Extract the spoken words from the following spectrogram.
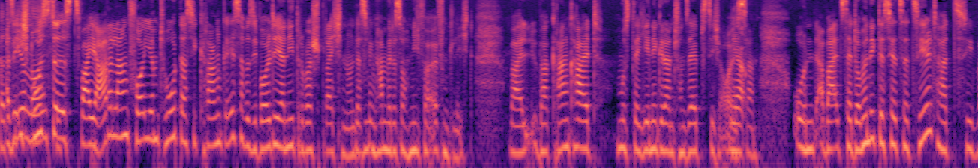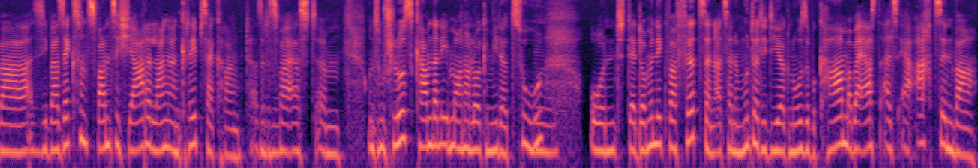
Also ich wusste es zwei Jahre lang vor ihrem Tod, dass sie krank ist, aber sie wollte ja nie drüber sprechen und deswegen mhm. haben wir das auch nie veröffentlicht, weil über Krankheit muss derjenige dann schon selbst sich äußern. Ja. Und aber als der Dominik das jetzt erzählt hat, sie war sie war 26 Jahre lang an Krebs erkrankt. Also das mhm. war erst ähm, und zum Schluss kam dann eben auch noch Leukämie dazu. Mhm. Und der Dominik war 14, als seine Mutter die Diagnose bekam, aber erst als er 18 war,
